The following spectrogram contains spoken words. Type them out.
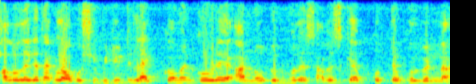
ভালো লেগে থাকলে অবশ্যই ভিডিওটি লাইক কমেন্ট করে আর নতুন হলে সাবস্ক্রাইব করতে ভুলবেন না।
